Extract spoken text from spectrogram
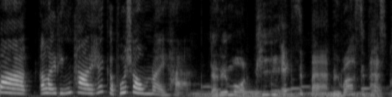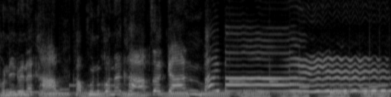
ฝากอะไรทิ้งท้ายให้กับผู้ชมหน่อยค่ะ อย่าลืมโหวต PX18 หรือว่า z i p p a t c h คนนี้ด้วยนะครับ ขอบคุณทุกคนนะครับ เจอกัน บ๊ายบาย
